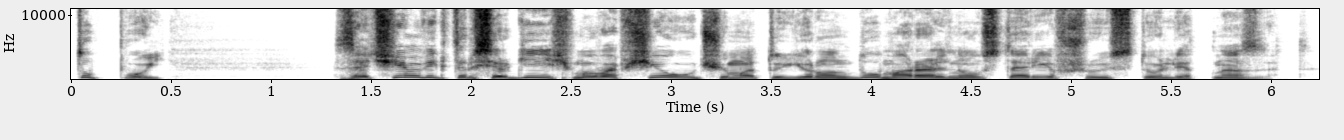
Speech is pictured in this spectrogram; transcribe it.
тупой. Зачем, Виктор Сергеевич, мы вообще учим эту ерунду, морально устаревшую сто лет назад?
